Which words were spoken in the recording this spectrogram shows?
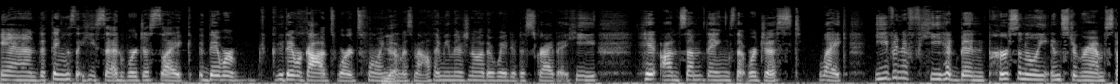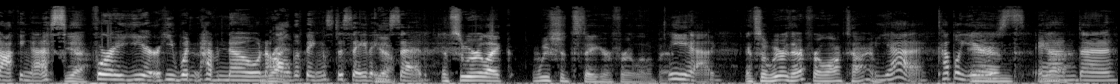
And the things that he said were just like they were they were God's words flowing Yeah. from his mouth. I mean, there's no other way to describe it. He hit on some things that were just like even if he had been personally Instagram stalking us Yeah. for a year, he wouldn't have known Right. all the things to say that Yeah. he said. And so we were like, we should stay here for a little bit. Yeah, And so we were there for a long time. yeah, a couple years, And, and uh,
